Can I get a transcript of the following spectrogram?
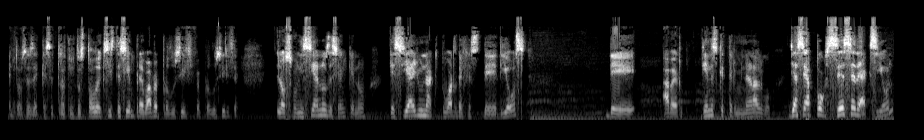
Entonces, ¿de qué se trata? Entonces, todo existe, siempre va a reproducirse y reproducirse. Los onicianos decían que no, que si hay un actuar de Dios, de, a ver, tienes que terminar algo, ya sea por cese de acción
